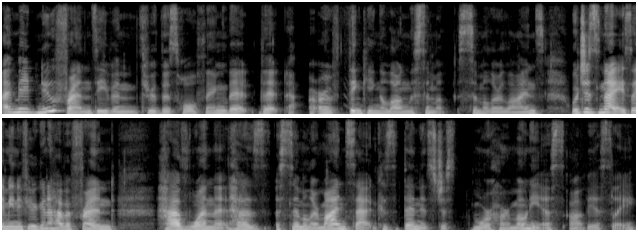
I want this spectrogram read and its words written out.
I've made new friends even through this whole thing that that are thinking along the sim- similar lines, which is nice. I mean, if you're going to have a friend, have one that has a similar mindset because then it's just more harmonious, obviously.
